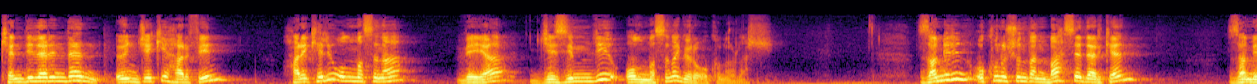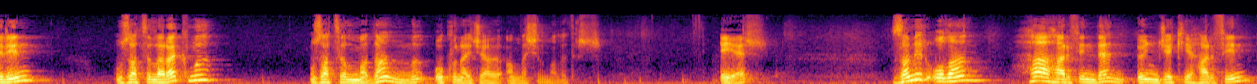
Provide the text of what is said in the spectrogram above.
kendilerinden önceki harfin harekeli olmasına veya cezimli olmasına göre okunurlar. Zamirin okunuşundan bahsederken zamirin uzatılarak mı, uzatılmadan mı okunacağı anlaşılmalıdır. Eğer zamir olan ha harfinden önceki harfin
